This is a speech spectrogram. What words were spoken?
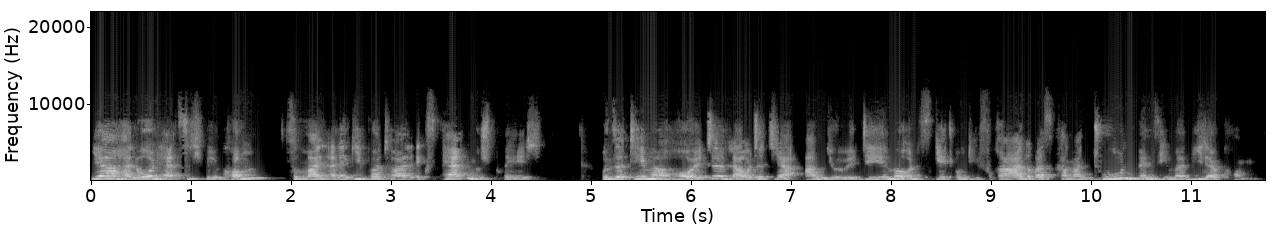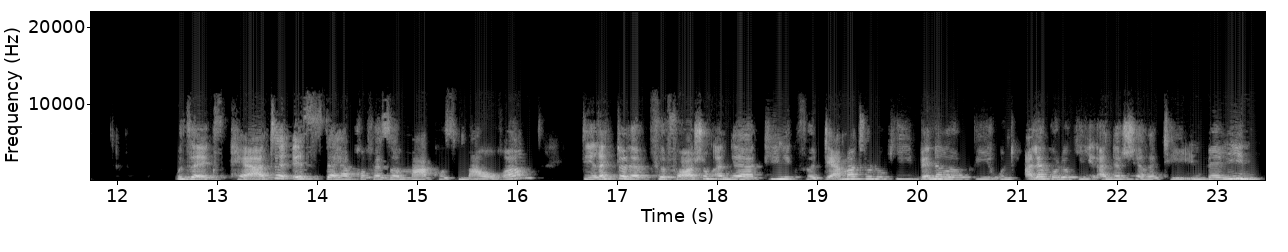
Ja, hallo und herzlich willkommen zum Mein Allergieportal Expertengespräch. Unser Thema heute lautet ja Angioödeme und es geht um die Frage, was kann man tun, wenn sie immer wieder kommen. Unser Experte ist der Herr Professor Markus Maurer, Direktor für Forschung an der Klinik für Dermatologie, Venerologie und Allergologie an der Charité in Berlin.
